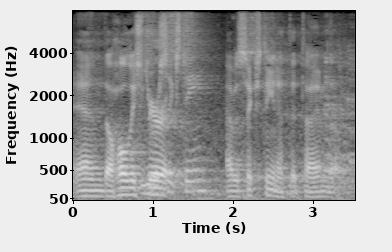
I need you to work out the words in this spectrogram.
And the Holy Spirit. You were 16? I was 16 at the time. The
